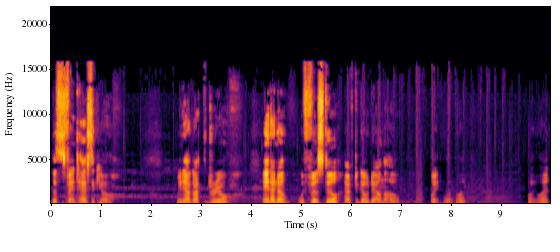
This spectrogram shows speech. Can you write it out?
This is fantastic, y'all. We now got the drill. And I know, we still have to go down the hole. Wait, what, what? Wait, what?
